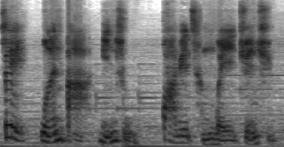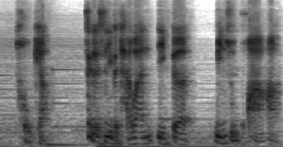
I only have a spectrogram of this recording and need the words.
所以我们把民主化约成为选举投票，这个是一个台湾一个民主化哈，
